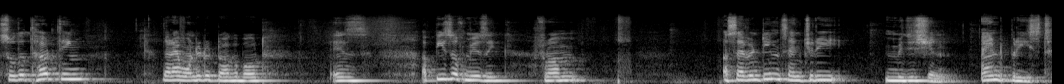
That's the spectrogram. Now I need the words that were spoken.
so the third thing that I wanted to talk about is a piece of music from a 17th century musician and priest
